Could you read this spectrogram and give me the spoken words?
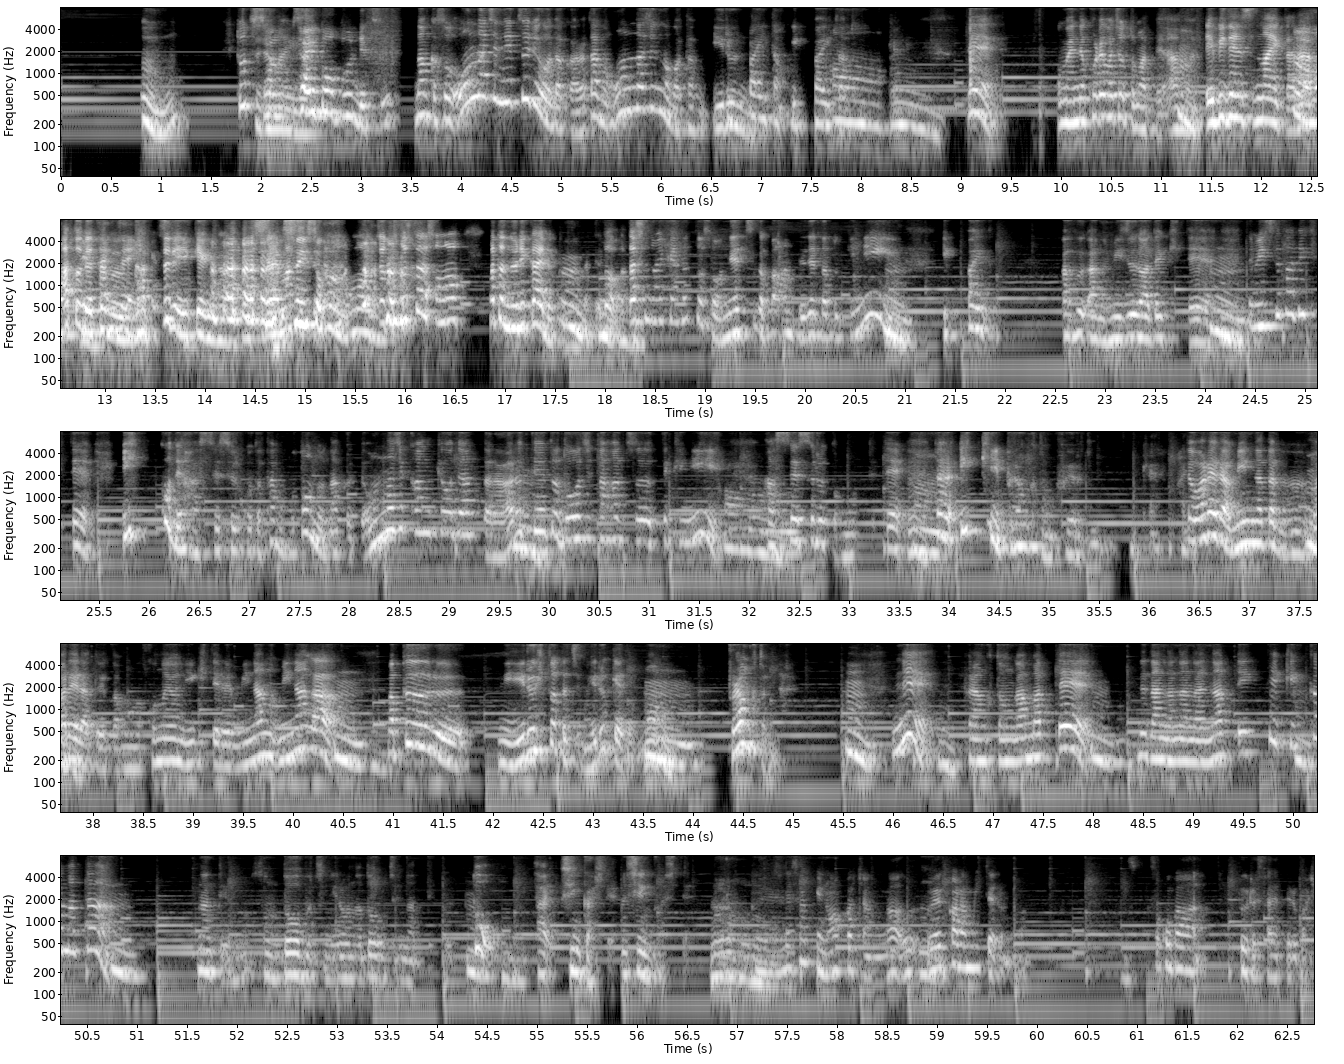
うん。一つじゃないよ。細胞分裂？なんかそう同じ熱量だから多分同じのが多分いるんだいっぱいいたの？いっぱいいたと思うあでごめんねこれはちょっと待ってあの、うん。エビデンスないから、うん後で多分がっつり意見が違います推測うんもうちょっとそしたらそのまた塗り替えると思うんだけど、うん。私の意見だとそう熱がバーンって出た時に、うん。いっぱいあふあの水ができて、うん。で水ができて1個で発生することは多分ほとんどなくて同じ環境であったらある程度同時多発的に発生すると思ってて、うん。だから一気にプランクトンが増えると思う。オッケーで我らみんな多分、うん。我らというかもうこの世に生きてる皆の皆が、うん。まあ、プールにいる人たちもいるけども、うん。プランクトンになる。うん。でプランクトン頑張ってう、ん。でだんだんだんだんなっていって結果また、うんなんていうの？その動物にいろんな動物になっていくと思いたい、進化して。進化して。なるほど。でさっきの赤ちゃんがううん上から見てるのはそこがプールされてる場所。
